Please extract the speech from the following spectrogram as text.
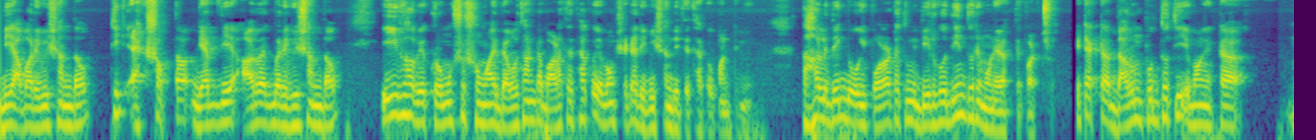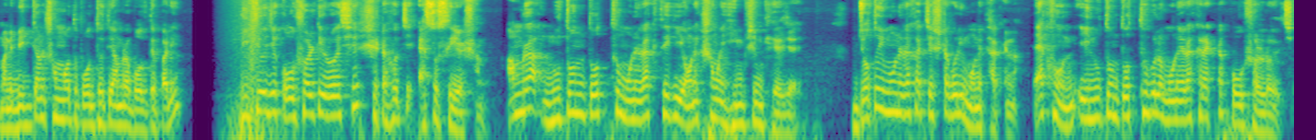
দিয়ে আবার রিভিশন দাও। ঠিক এক সপ্তাহ গ্যাপ দিয়ে আরও একবার রিভিশন দাও। এইভাবে ক্রমশ সময়ের ব্যবধানটা বাড়াতে থাকো এবং সেটা রিভিশন দিতে থাকো কন্টিনিউ তাহলে দেখবে ওই পড়াটা তুমি দীর্ঘদিন ধরে মনে রাখতে পারছ। এটা একটা দারুণ পদ্ধতি এবং একটা মানে বিজ্ঞানসম্মত পদ্ধতি আমরা বলতে পারি। দ্বিতীয় যে কৌশলটি রয়েছে, সেটা হচ্ছে অ্যাসোসিয়েশন আমরা নতুন তথ্য মনে রাখতে গিয়ে অনেক সময় হিমশিম খেয়ে যায় যতই মনে রাখার চেষ্টা করি, মনে থাকে না। এখন এই নতুন তথ্যগুলো মনে রাখার একটা কৌশল রয়েছে।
